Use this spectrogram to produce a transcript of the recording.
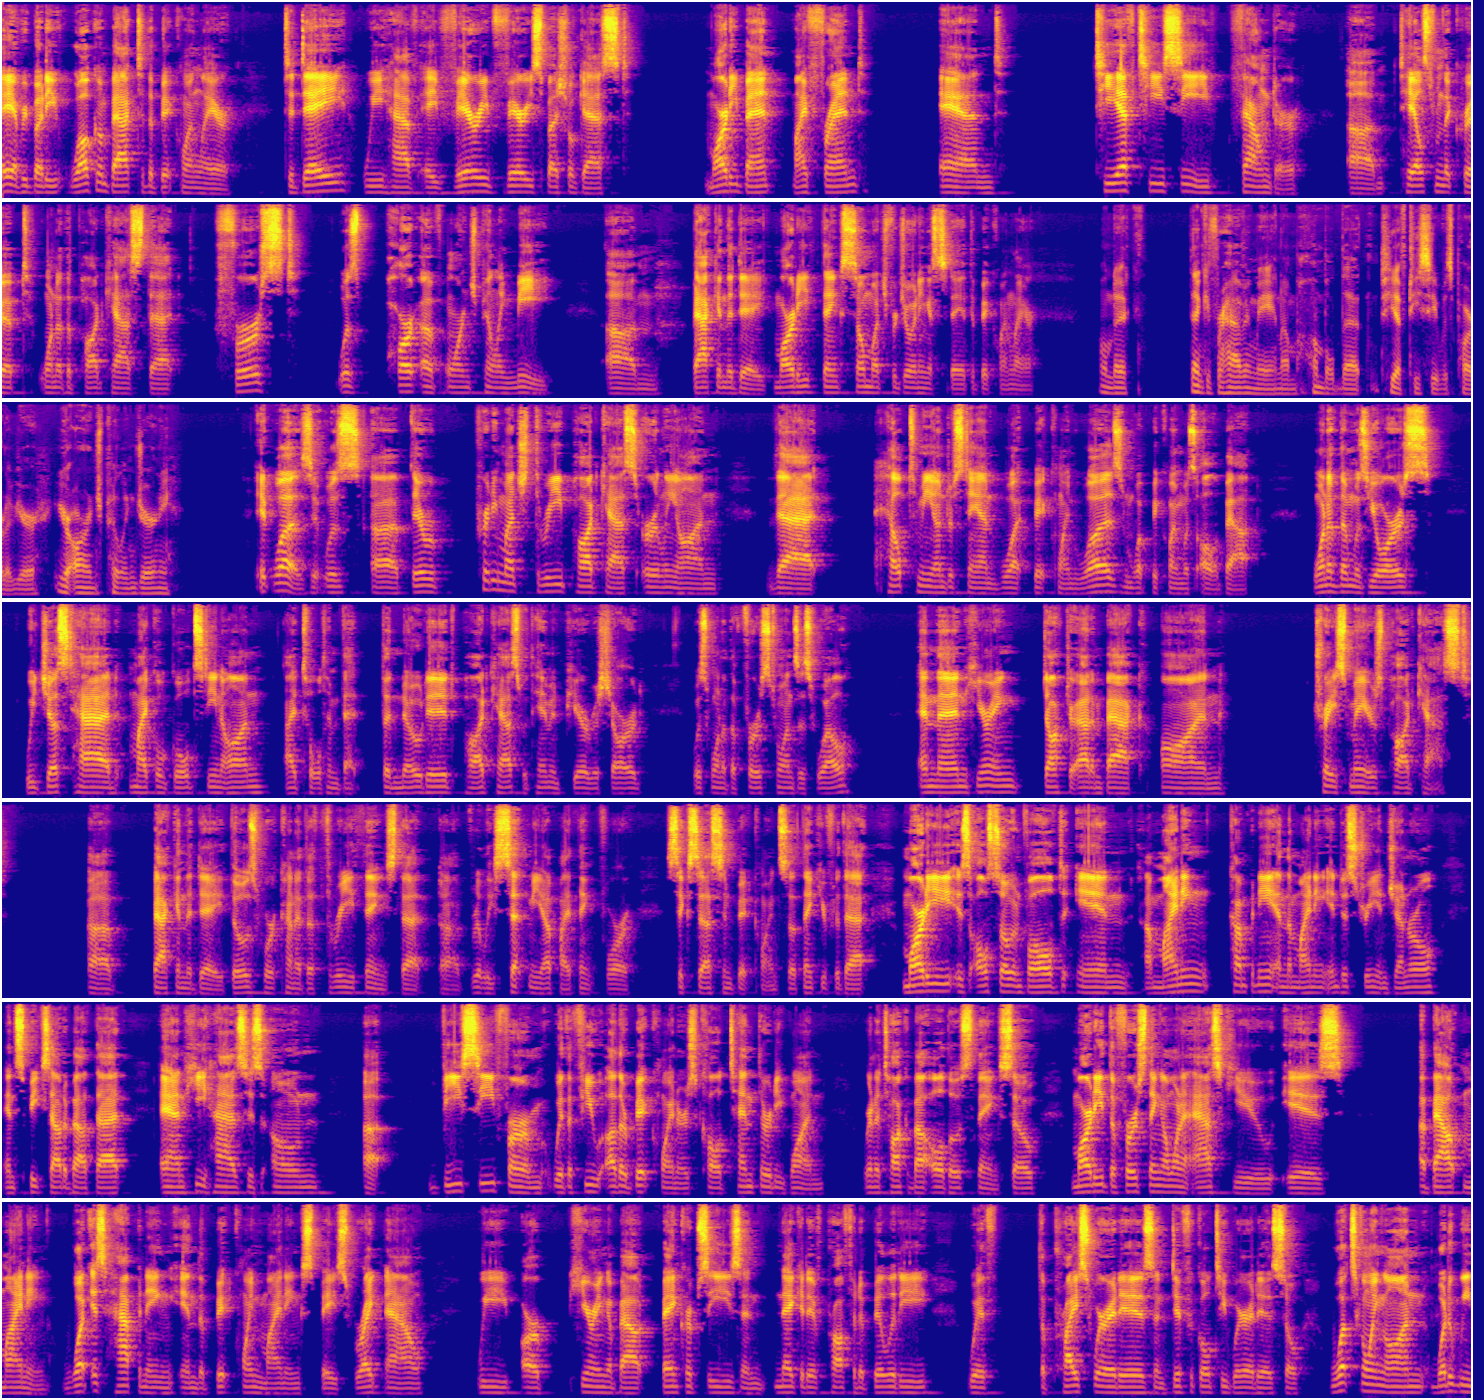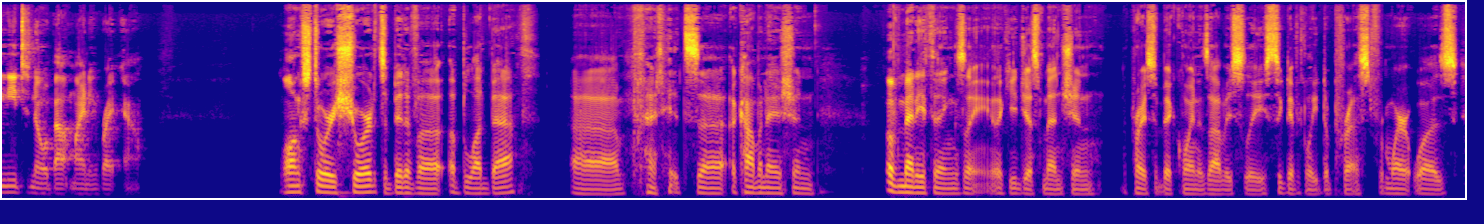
Hey, everybody, welcome back to the Bitcoin Layer. Today, we have a very, very special guest, Marty Bent, my friend, and TFTC founder, um, Tales from the Crypt, one of the podcasts that first was part of Orange Pilling Me um, back in the day. Marty, thanks so much for joining us today at the Bitcoin Layer. Well, Nik, thank you for having me, and I'm humbled that TFTC was part of your your orange pilling journey. It was. It was. Uh, there were pretty much three podcasts early on that helped me understand what Bitcoin was and what Bitcoin was all about. One of them was yours. We just had Michael Goldstein on. I told him that the Noded podcast with him and Pierre Rochard was one of the first ones as well. And then hearing Dr. Adam Back on Trace Mayer's podcast uh, back in the day. Those were kind of the three things that uh, really set me up, I think, for success in Bitcoin. So thank you for that. Marty is also involved in a mining company and the mining industry in general and speaks out about that. And he has his own uh, VC firm with a few other Bitcoiners called Ten31. We're going to talk about all those things. So, Marty, the first thing I want to ask you is about mining. What is happening in the Bitcoin mining space right now? We are hearing about bankruptcies and negative profitability with the price where it is and difficulty where it is. So, what's going on? What do we need to know about mining right now? Long story short, it's a bit of a, a bloodbath. Uh, but it's uh, a combination of many things, like, like you just mentioned the price of Bitcoin is obviously significantly depressed from where it was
